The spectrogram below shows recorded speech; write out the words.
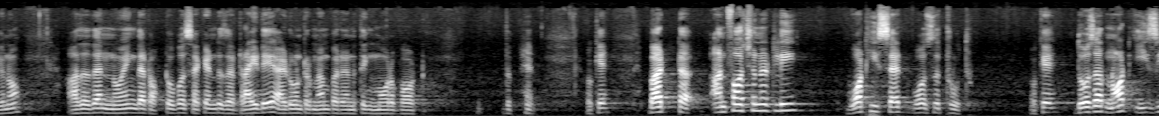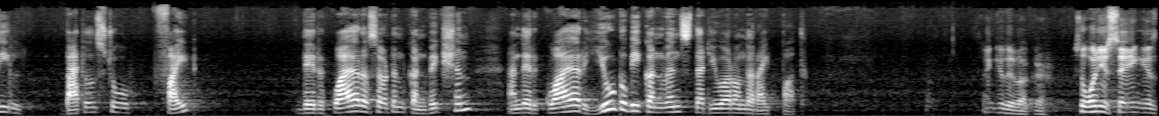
you know, other than knowing that October 2nd is a dry day, I don't remember anything more about the, him. Okay? But uh, unfortunately, what he said was the truth. Okay? Those are not easy battles to fight. They require a certain conviction and they require you to be convinced that you are on the right path. Thank you, Diwakar. So what you're saying is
